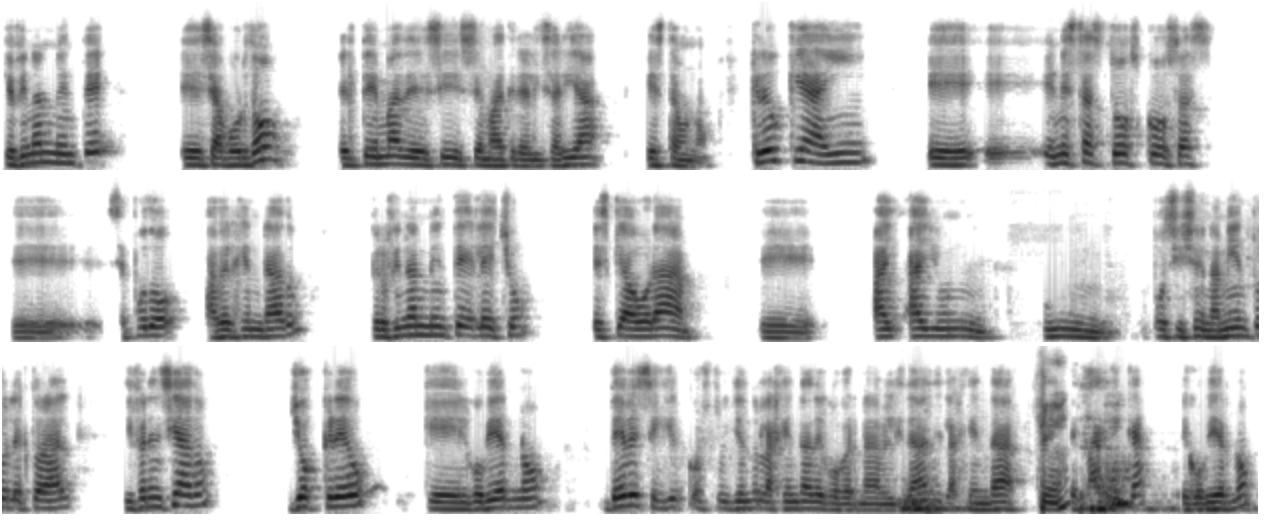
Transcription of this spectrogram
que finalmente eh, se abordó el tema de si se materializaría esta o no. Creo que ahí, eh, en estas dos cosas, se pudo haber generado, pero finalmente el hecho es que ahora hay, hay un, un posicionamiento electoral diferenciado. Yo creo que el gobierno debe seguir construyendo la agenda de gobernabilidad y la agenda temática de gobierno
